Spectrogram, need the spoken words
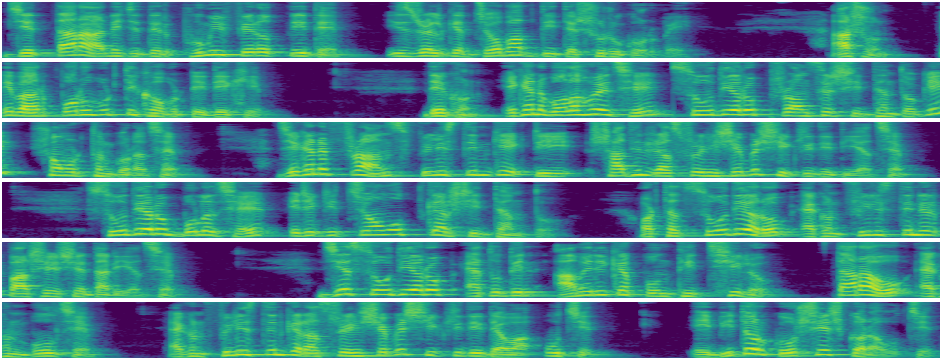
যে তারা নিজেদের ভূমি ফেরত নিতে ইসরায়েলকে জবাব দিতে শুরু করবে। আসুন, এবার পরবর্তী খবরটি দেখি। দেখুন, এখানে বলা হয়েছে, সৌদি আরব ফ্রান্সের সিদ্ধান্তকে সমর্থন করেছে, যেখানে ফ্রান্স ফিলিস্তিনকে একটি স্বাধীন রাষ্ট্র হিসেবে স্বীকৃতি দিয়েছে। সৌদি আরব বলেছে, এটি একটি চমৎকার সিদ্ধান্ত, অর্থাৎ সৌদি আরব এখন ফিলিস্তিনের পাশে এসে দাঁড়িয়েছে। যে সৌদি আরব এতদিন আমেরিকাপন্থী ছিল, তারাও এখন বলছে, এখন ফিলিস্তিনকে রাষ্ট্র হিসেবে স্বীকৃতি দেওয়া উচিত, এই বিতর্ক শেষ করা উচিত।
